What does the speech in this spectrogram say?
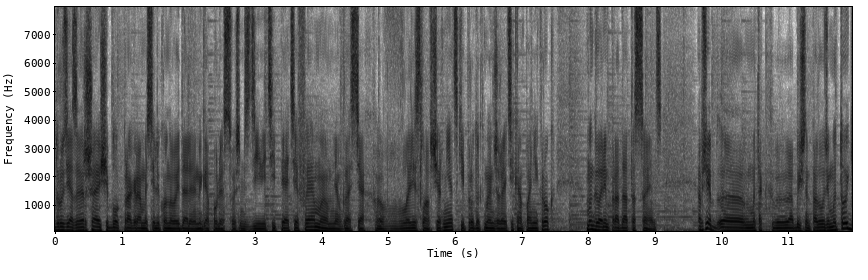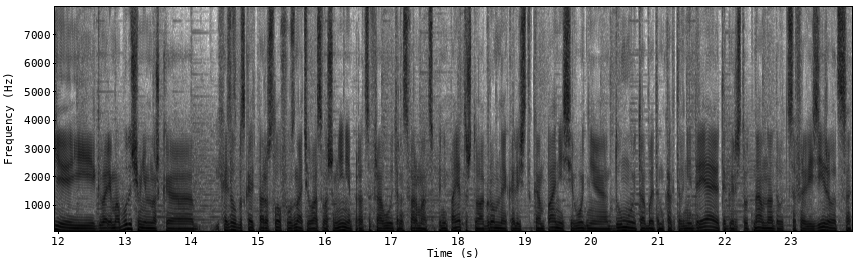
Друзья, завершающий блок программы «Силиконовые дали» на Мегаполис 89.5 FM. У меня в гостях Владислав Чернецкий, продукт-менеджер IT-компании «Крок». Мы говорим про Data Science. Вообще, э, мы так э, обычно подводим итоги и говорим о будущем немножко. И хотелось бы сказать пару слов, узнать у вас ваше мнение про цифровую трансформацию. Понятно, что огромное количество компаний сегодня думают об этом, как-то внедряют и говорят, что вот нам надо вот цифровизироваться.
